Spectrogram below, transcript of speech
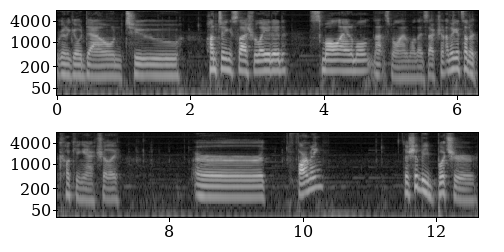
we're going to go down to hunting slash related, small animal, not small animal dissection. I think it's under cooking actually. Or er, farming? There should be butcher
